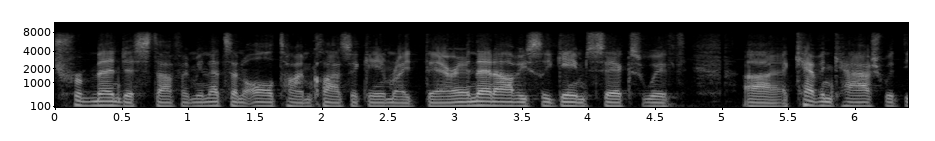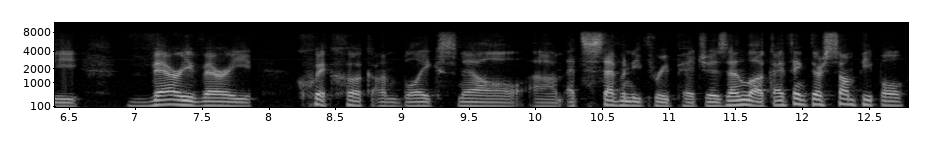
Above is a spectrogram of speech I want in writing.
tremendous stuff. I mean, that's an all time classic game right there. And then obviously game six with uh, Kevin Cash with the very, very quick hook on Blake Snell um, at 73 pitches. And look, I think there's some people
